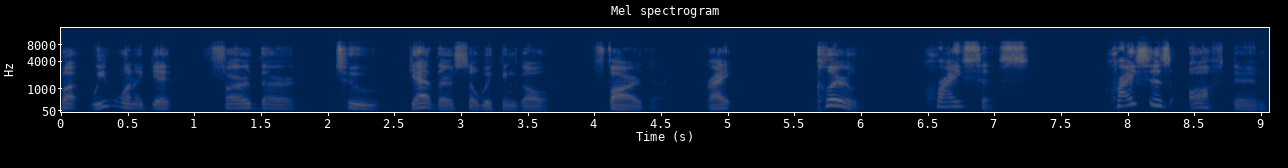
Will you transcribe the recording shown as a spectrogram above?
but we want to get further together so we can go farther, right? Clearly, crisis. Crisis often,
